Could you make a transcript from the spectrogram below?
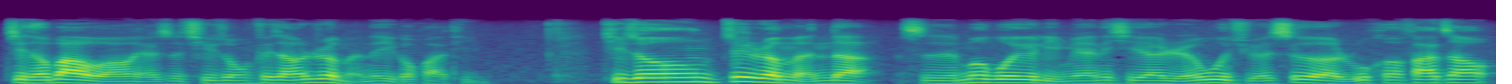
街头霸王》也是其中非常热门的一个话题。其中最热门的是莫过于里面那些人物角色如何发招。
